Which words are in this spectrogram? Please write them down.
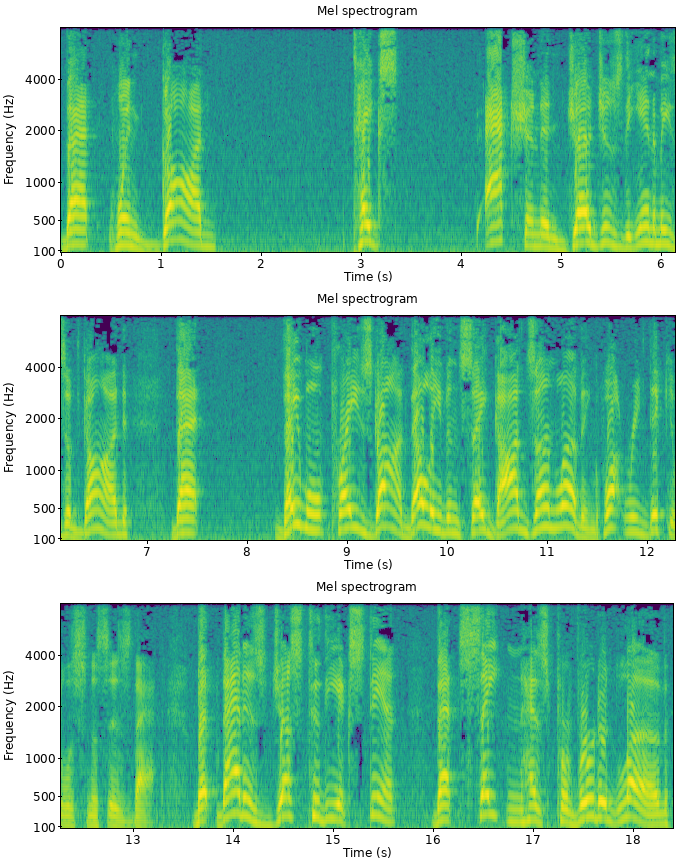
that when God takes action and judges the enemies of God, that they won't praise God. They'll even say God's unloving. What ridiculousness is that? But that is just to the extent that Satan has perverted love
